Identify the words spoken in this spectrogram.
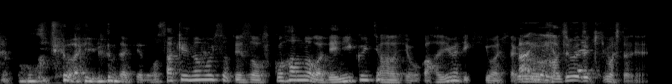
思ってはいるんだけどお。酒飲む人ってそう、副反応が出にくいって話を僕は初めて聞きましたけど。うんあいやいや初めて聞きましたね。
